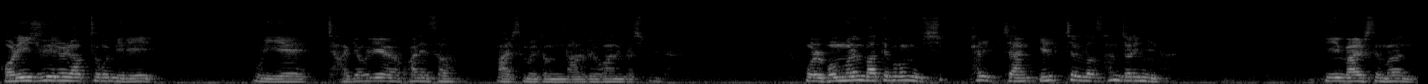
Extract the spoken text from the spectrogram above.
어린이 주일을 앞두고 미리 우리의 자격에 관해서 말씀을 좀 나누려고 하는 것입니다. 오늘 본문은 마태복음 18장 1절로 3절입니다. 이 말씀은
